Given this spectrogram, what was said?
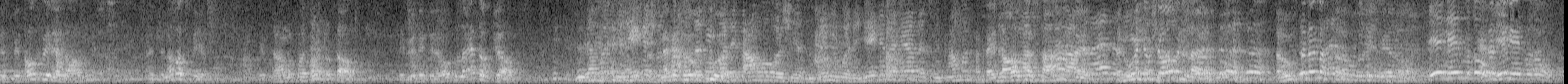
Da. Es mir doch wieder erlauben, könnte noch was werden. Ich hab da haben wir ein paar Turteltauben. Die würden in die roten Leis abglauben. Dann musst du die Jäger schon man so machen, dass mal muss. die Daumen oberschießen. Bringen wir die Jäger daher, dass sie kommen. Und der das sind Zahn, auch- der, holt sich am Schulterleis. Da ruft er nicht mehr so. Hier geht man da, hier geht man da.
